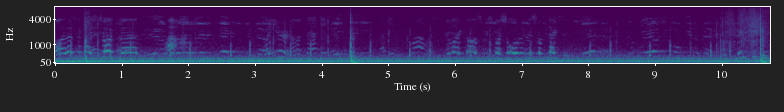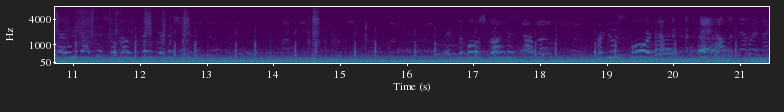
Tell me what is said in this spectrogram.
Oh, that's a nice truck, man. I, What year? I'm gonna say, I think, I think it's spotless. you're like us, we special ordered this from Texas. Michigan, man, we got this from Pennsylvania, Michigan. It's the most strongest ever. produce Ford, man. Hey, I'm the same way, man.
